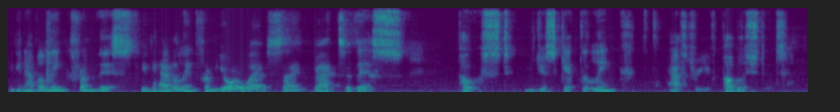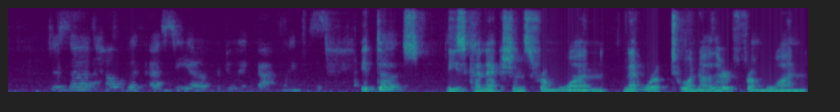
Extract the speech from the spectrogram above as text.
You can have a link from this, you can have a link from your website back to this post. You just get the link after you've published it. Does that help with SEO for doing backlinks? It does. These connections from one network to another, from one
